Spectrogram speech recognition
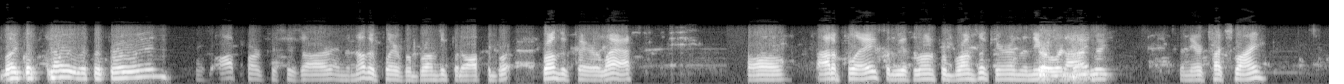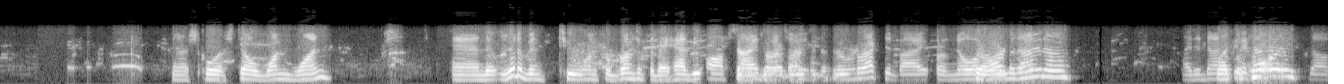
Michael Kelly with the throw in. was off Parker Cesar and another player for Brunswick, but off the Br- Brunswick player last. All out of play, so we have to run for Brunswick here on the near Throw side, the near touch line. And our score is still 1 1. And it would have been 2 1 for Brunswick, but they had the offside, which was Brunswick, the throw in. corrected by from Noah Barca. Medina. I did not Michael see the corner. The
